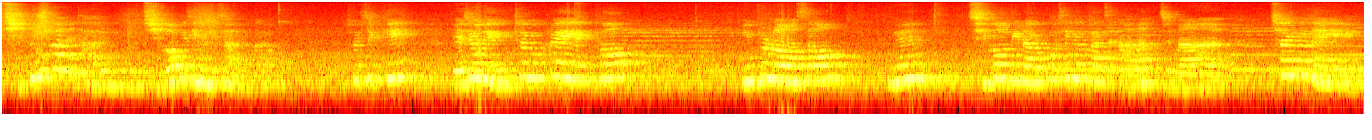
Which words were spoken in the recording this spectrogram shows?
지금과는 다른 직업이 생기지 않을까요? 솔직히 예전에 유튜브 크리에이터, 인플루언서는 직업이라고 생각하지 않았지만 최근에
